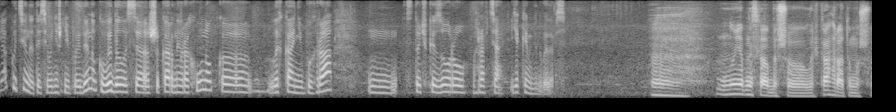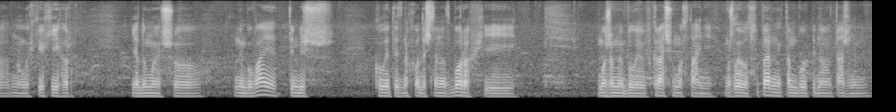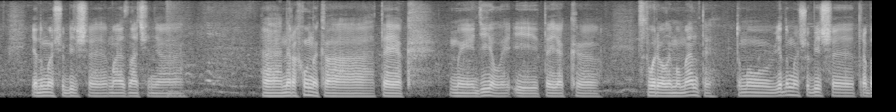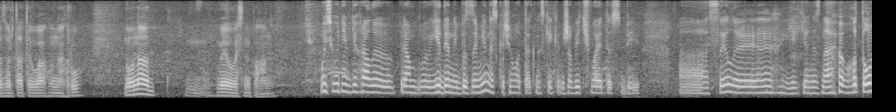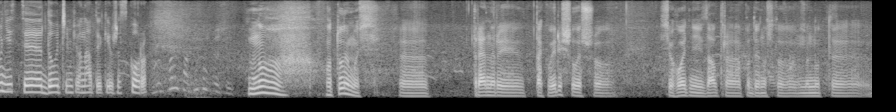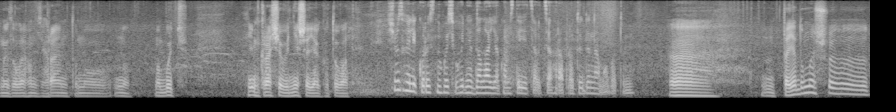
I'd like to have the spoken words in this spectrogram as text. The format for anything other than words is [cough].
Як оціните сьогоднішній поєдинок? Видалося шикарний рахунок, е, легка ніби гра. З точки зору гравця, яким він видався? Е, Ну, я б не сказав би, що легка гра, тому що ну, легких ігор, я думаю, що не буває. Тим більше, коли ти знаходишся на зборах і може ми були в кращому стані, можливо, суперник там був під навантаженням. Я думаю, що більше має значення не рахунок, а те, як ми діяли і те, як е, створювали моменти. Тому я думаю, що більше треба звертати увагу на гру. Ну, вона виявилась непоганою. Ви сьогодні відіграли прям єдиний без заміни, скажімо так, наскільки вже відчуваєте в собі е, сили, я- я не знаю, [laughs] готовність е, до чемпіонату, який вже скоро. Ну, готуємось. Тренери так вирішили, що сьогодні і завтра по 90 минут е, ми з Олегом зіграємо, тому, ну, мабуть, їм краще видніше, як готувати. Що взагалі корисного сьогодні дала, як вам здається, оця гра проти Динамо Батумі? Е, Та я думаю, що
